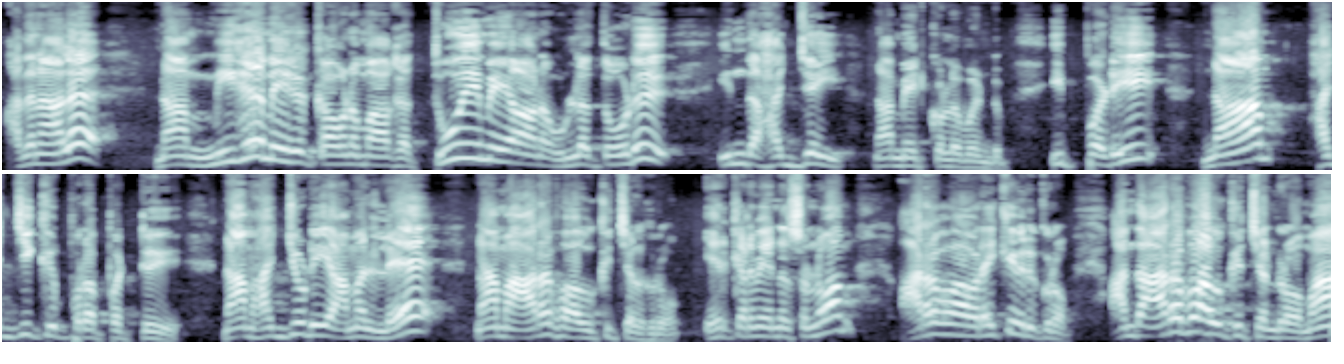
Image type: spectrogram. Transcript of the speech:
அதனால் நாம் மிக மிக கவனமாக தூய்மையான உள்ளத்தோடு இந்த ஹஜ்ஜை நாம் மேற்கொள்ள வேண்டும். இப்படி நாம் ஹஜ்ஜிக்கு புறப்பட்டு நாம் ஹஜ்ஜுடைய அமல்ல நாம் அரபாவுக்கு செல்கிறோம். ஏற்கனவே என்ன சொன்னோம்? அரபா வரைக்கும் இருக்கிறோம். அந்த அரபாவுக்கு சென்றோமா?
